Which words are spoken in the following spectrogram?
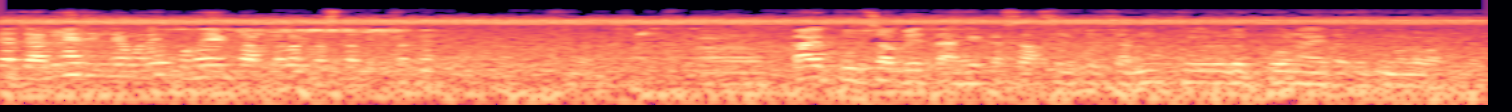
या जालना जिल्ह्यामध्ये पुन्हा एकदा आपल्याला प्रस्थापित करण्यात येईल. काय पुढचा बेत आहे? कसा असेल पुढचा? मुख्य विरोधक कोण आहे असं तुम्हाला वाटतं?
